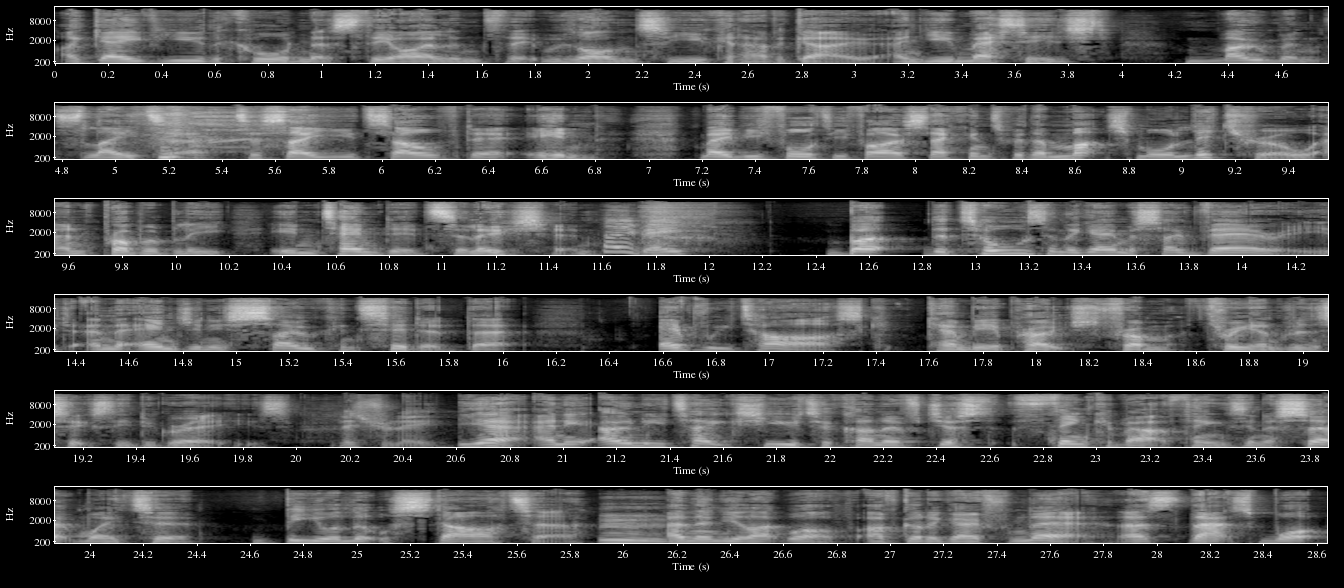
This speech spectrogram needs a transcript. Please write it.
I gave you the coordinates to the island that it was on so you could have a go, and you messaged moments later to say you'd solved it in maybe 45 seconds with a much more literal and probably intended solution. Maybe. But the tools in the game are so varied and the engine is so considered that every task can be approached from 360 degrees. Literally. Yeah, and it only takes you to kind of just think about things in a certain way to be your little starter, mm. and then you're like, well, I've got to go from there. That's that's what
